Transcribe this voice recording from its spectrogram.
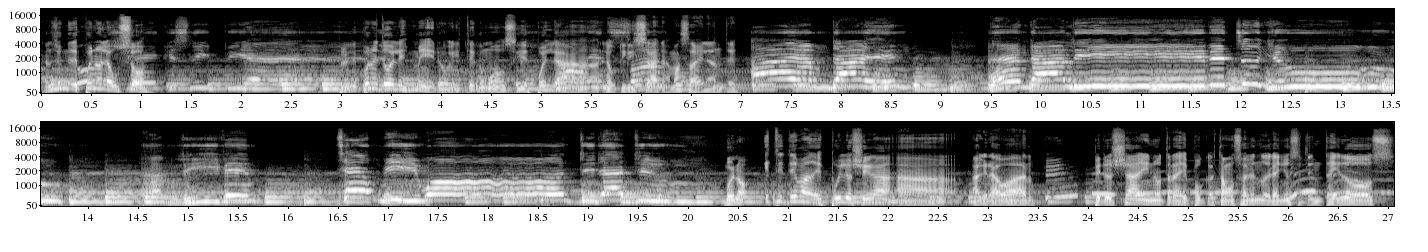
Canción que después no la usó. Pero le pone todo el esmero, ¿viste? Como si después la, la utilizara más adelante. Bueno, este tema después lo llega a, a grabar, pero ya en otra época. Estamos hablando del año 72,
